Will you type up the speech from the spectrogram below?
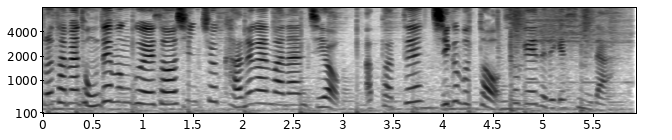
그렇다면 동대문구에서 신축 가능할 만한 지역, 아파트 지금부터 소개해드리겠습니다.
